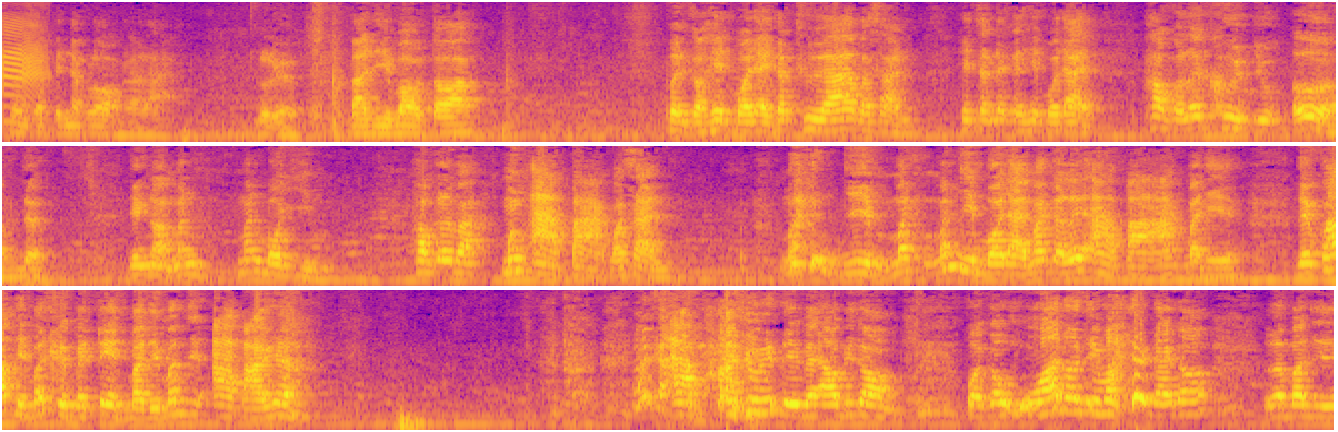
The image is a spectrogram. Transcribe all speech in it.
เพิ่นก็เป็นนักร้องแล้วล่ะเลยบาดนี้เว้าต่อ เพิ่นก็เฮ็ดบ่ได้จักเทื่อว่าซั่นเฮ็ดจังได๋ก็เฮ็ดบ่ได้เฮาก็เลยคิดอยู่ เออเด้ออย่างน้อยมันมันบ่ยิ้มเฮาก็เลยว่ามึงอ้าปากว่าซั่นมันยิ้มมันมันยิ้มบ่ได้มันก็เลยอ้าปากบัดนี้เดี๋ยวความที่มันขึ้นไปเต้นบัดนี้มันอ้าปากเนี่ยมันก็อ้าปากอยู่สิแบบเอาพี่น้องปวดกับหัวตอนที่ว่าอย่างไรเนาะแล้วบัดนี้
